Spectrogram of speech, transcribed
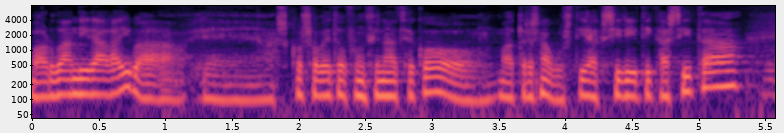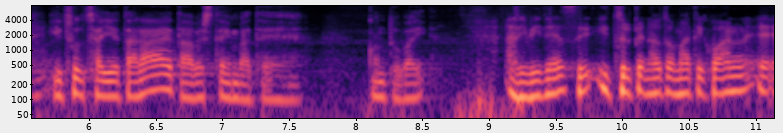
ba, orduan dira gai, ba, e, asko sobeto funtzionatzeko ba, tresna guztiak ziritik hasita, itzultzaietara eta beste hainbat e, kontu bai. Adibidez, itzulpen automatikoan, e,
